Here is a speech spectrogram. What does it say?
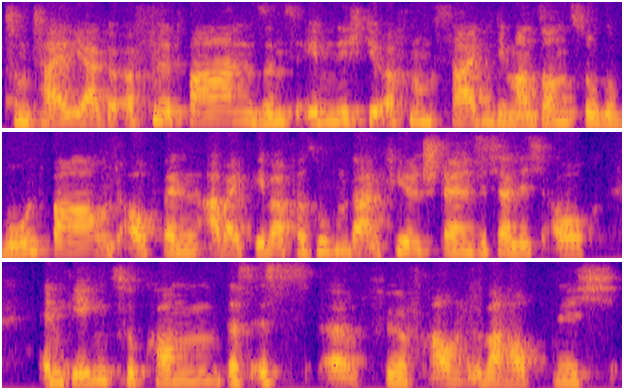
zum Teil ja geöffnet waren, sind es eben nicht die Öffnungszeiten, die man sonst so gewohnt war. Und auch wenn Arbeitgeber versuchen, da an vielen Stellen sicherlich auch entgegenzukommen, das ist äh, für Frauen überhaupt nicht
